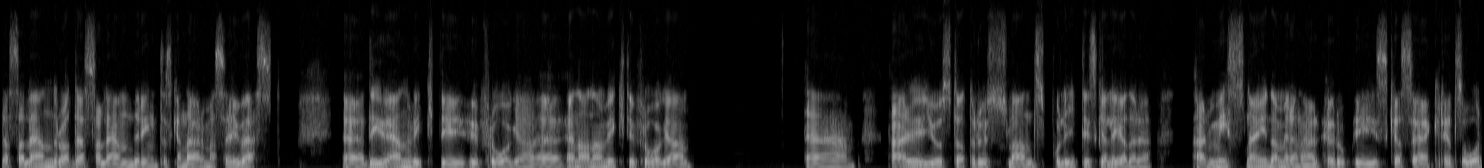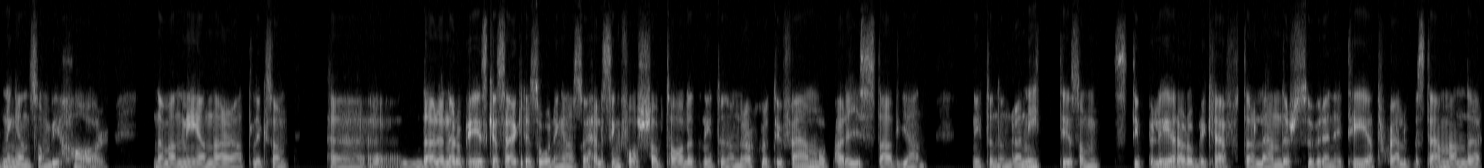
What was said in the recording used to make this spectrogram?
dessa länder och att dessa länder inte ska närma sig väst. Eh, det är ju en viktig fråga. En annan viktig fråga är ju just att Rysslands politiska ledare är missnöjda med den här europeiska säkerhetsordningen som vi har. När man menar att liksom Eh, där den europeiska säkerhetsordningen, alltså Helsingforsavtalet 1975 och Parisstadgan 1990 som stipulerar och bekräftar länders suveränitet, självbestämmande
